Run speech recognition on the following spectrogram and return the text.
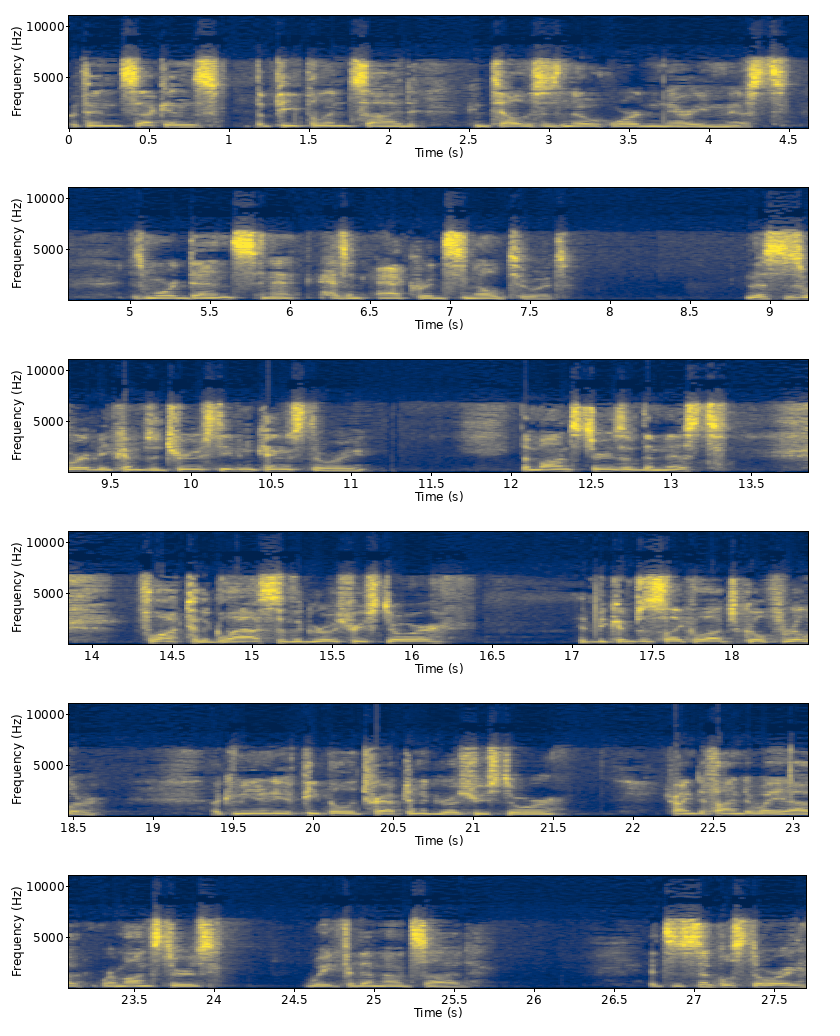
Within seconds, the people inside can tell this is no ordinary mist. It is more dense and it has an acrid smell to it. And this is where it becomes a true Stephen King story. The monsters of the mist flock to the glass of the grocery store. It becomes a psychological thriller. A community of people trapped in a grocery store trying to find a way out where monsters wait for them outside. It's a simple story,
